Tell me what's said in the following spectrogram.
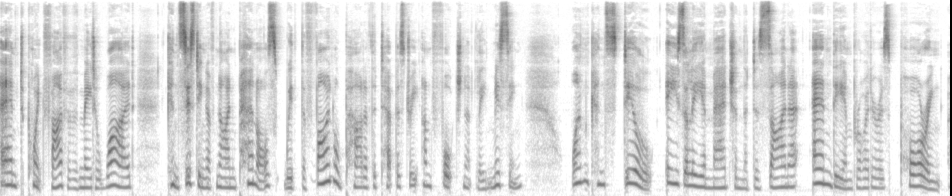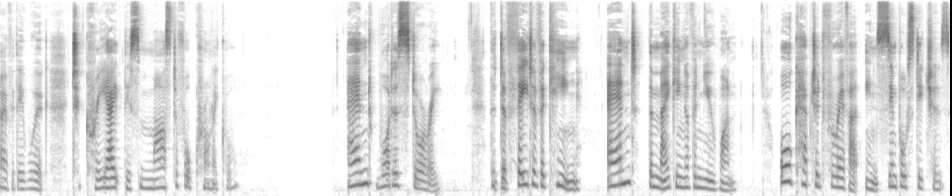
and 0.5 of a metre wide, consisting of nine panels, with the final part of the tapestry unfortunately missing, one can still easily imagine the designer and the embroiderers poring over their work to create this masterful chronicle. And what a story! The defeat of a king and the making of a new one, all captured forever in simple stitches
